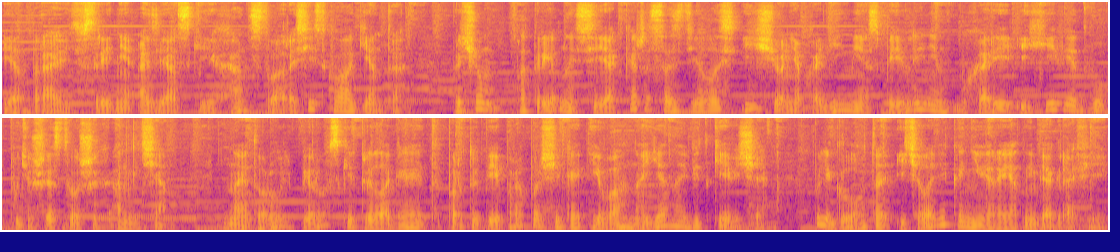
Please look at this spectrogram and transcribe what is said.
и отправить в среднеазиатские ханства российского агента, Причем потребность сия, кажется, сделалась еще необходимее с появлением в Бухаре и Хиве двух путешествовавших англичан. На эту роль Перовский прилагает портупей-прапорщика Ивана Яна Виткевича, полиглота и человека невероятной биографии.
